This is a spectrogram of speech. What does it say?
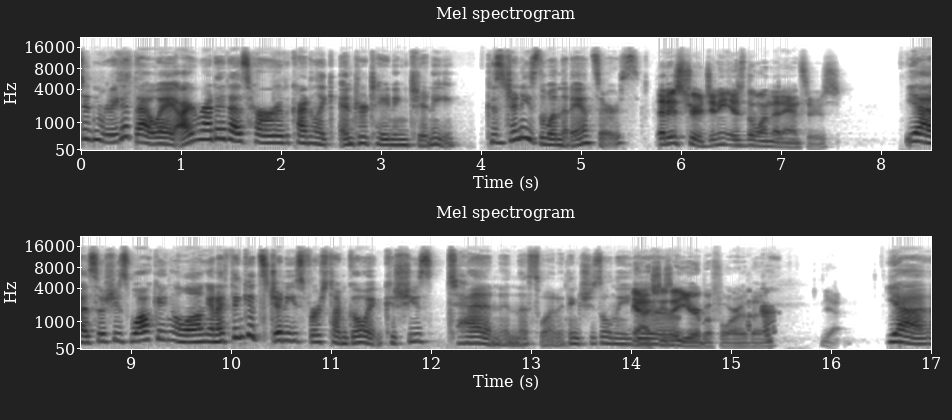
didn't read it that way. I read it as her kind of like entertaining Ginny. Because Ginny's the one that answers. That is true. Ginny is the one that answers. Yeah, so she's walking along, and I think it's Ginny's first time going because she's 10 in this one. I think she's only a Yeah, year. she's a year before the. Yeah. Yeah,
